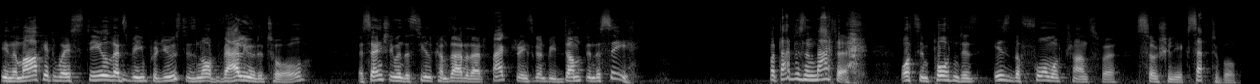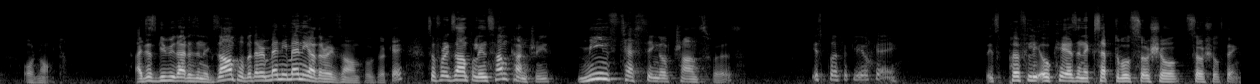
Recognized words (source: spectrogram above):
in a market where steel that's being produced is not valued at all, essentially when the steel comes out of that factory, it's going to be dumped in the sea. But that doesn't matter. What's important is, is the form of transfer socially acceptable or not? I just give you that as an example, but there are many, many other examples, okay? So for example, in some countries, means testing of transfers is perfectly okay. It's perfectly okay as an acceptable social, social thing.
